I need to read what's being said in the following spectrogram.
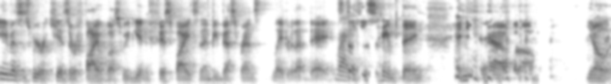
even since we were kids there were five of us. We'd get in fist fights and then be best friends later that day. It's right. still the same thing. And you can have um, you know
